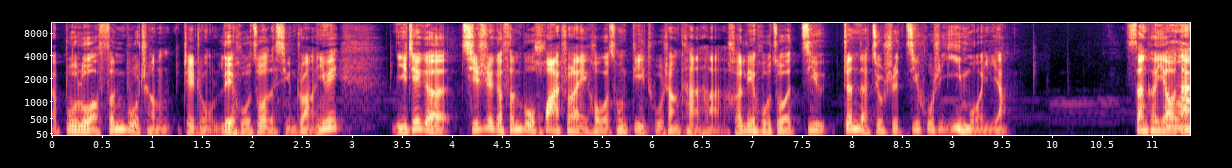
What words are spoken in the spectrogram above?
呃部落分布成这种猎户座的形状，因为你这个其实这个分布画出来以后，我从地图上看哈，和猎户座几真的就是几乎是一模一样。三颗腰带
